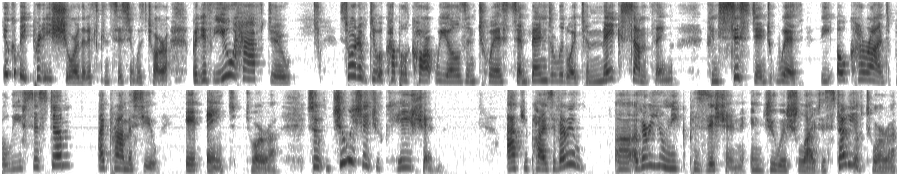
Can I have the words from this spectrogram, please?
you can be pretty sure that it's consistent with Torah. But if you have to sort of do a couple of cartwheels and twists and bend a little way to make something consistent with the au courant belief system, I promise you, it ain't Torah. So Jewish education occupies a very uh, a very unique position in Jewish life. The study of Torah,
